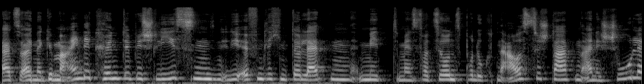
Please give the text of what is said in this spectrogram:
Also eine Gemeinde könnte beschließen, die öffentlichen Toiletten mit Menstruationsprodukten auszustatten. Eine Schule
